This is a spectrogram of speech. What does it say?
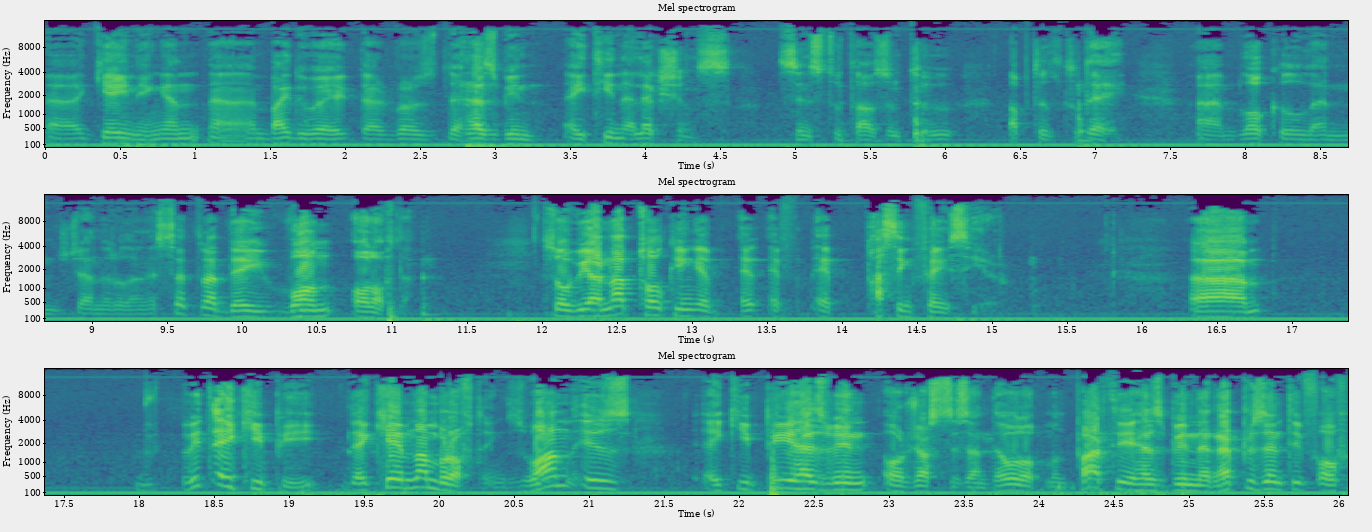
uh, gaining. And uh, by the way, there was there has been 18 elections since 2002 up till today, um, local and general and etc. They won all of them. So we are not talking a, a, a passing phase here. Um, with AKP, there came number of things. One is AKP has been, or Justice and Development Party, has been a representative of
